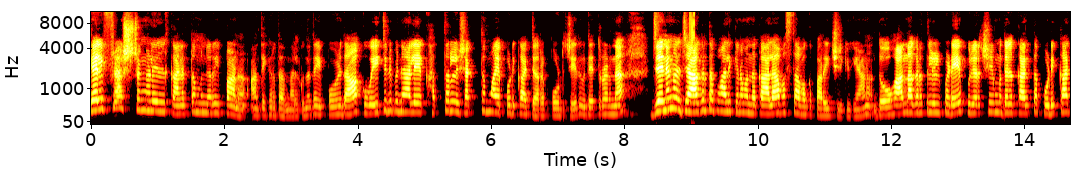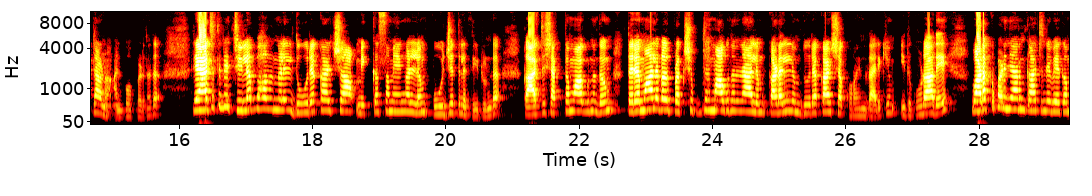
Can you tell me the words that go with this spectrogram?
ഗൾഫ് രാഷ്ട്രങ്ങളിൽ കനത്ത മുന്നറിയിപ്പാണ് അധികൃതർ നൽകുന്നത്. ഇപ്പോഴിതാ കുവൈറ്റിന് പിന്നാലെ ഖത്തറിൽ ശക്തമായ പൊടിക്കാറ്റ് റിപ്പോർട്ട് ചെയ്തു. ഇതേ തുടർന്ന് ജനങ്ങൾ ജാഗ്രത പാലിക്കണമെന്ന് കാലാവസ്ഥാ വകുപ്പ് അറിയിച്ചിരിക്കുകയാണ്. ദോഹ നഗരത്തിലുൾപ്പെടെ പുലർച്ചെ മുതൽ കനത്ത പൊടിക്കാറ്റാണ് അനുഭവപ്പെടുന്നത്. രാജ്യത്തിന്റെ ചില ഭാഗങ്ങളിൽ ദൂരക്കാഴ്ച മിക്ക സമയങ്ങളിലും പൂജ്യത്തിലെത്തിയിട്ടുണ്ട്. കാറ്റ് ശക്തമാകുന്നതും തിരമാലകൾ പ്രക്ഷുബ്ധമാകുന്നതിനാലും കടലിലും ദൂരക്കാഴ്ച കുറയുന്നതായിരിക്കും. ഇതുകൂടാതെ വടക്ക് പടിഞ്ഞാറൻ കാറ്റിന്റെ വേഗം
